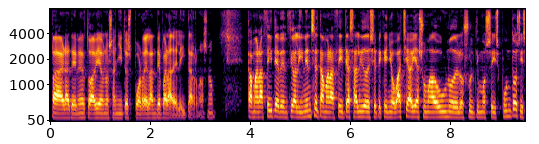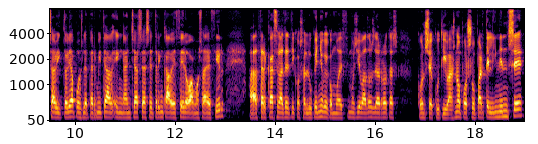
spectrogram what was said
para tener todavía unos añitos por delante para deleitarnos, ¿no? Tamaraceite venció al Inense, Tamaraceite ha salido de ese pequeño bache, había sumado uno de los últimos seis puntos y esa victoria pues le permite engancharse a ese tren cabecero, vamos a decir, a acercarse al Atlético Sanluqueño que como decimos lleva dos derrotas consecutivas. ¿no? Por su parte, el Inense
